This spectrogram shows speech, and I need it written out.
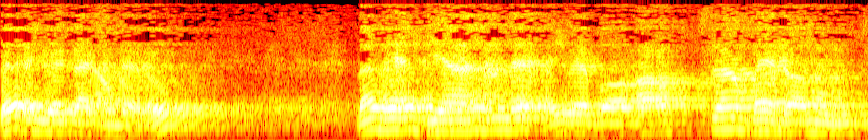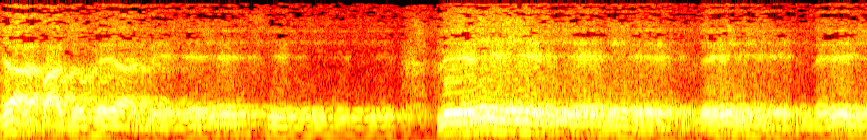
ဘယ်အရွယ်တိုက်အောင်လဲတော့တကယ်ပြန်တဲ့အရွယ်ပေါ်အောင်စံပဲတော်မူကြပါစို့ခေရလေး လေးလေးလေး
